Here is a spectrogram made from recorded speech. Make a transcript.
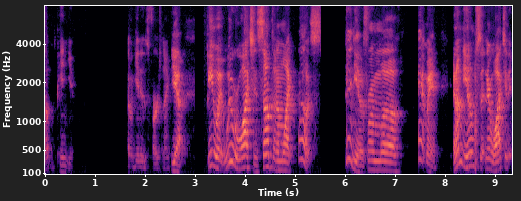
Something Pena. I forget his first name. yeah. Anyway, we were watching something. I'm like, oh, it's Pena from uh, Ant Man. And I'm, you know, I'm sitting there watching it,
